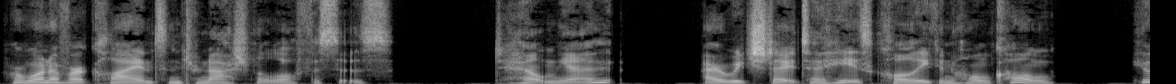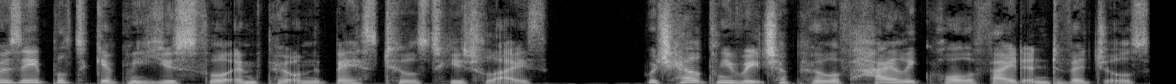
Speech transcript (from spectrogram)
for one of our clients' international offices. To help me out, I reached out to a Hays colleague in Hong Kong. He was able to give me useful input on the best tools to utilise which helped me reach a pool of highly qualified individuals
